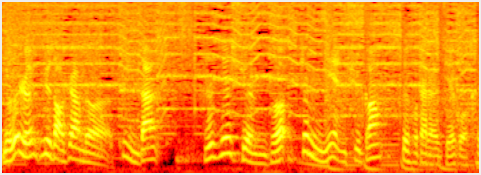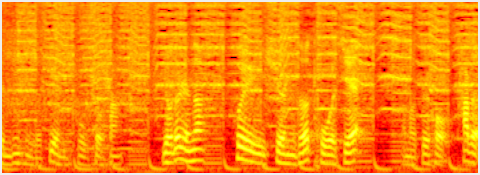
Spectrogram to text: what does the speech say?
有的人遇到这样的订单。直接选择正面去刚，最后带来的结果肯定是你的店铺受伤。有的人呢会选择妥协，那么最后他的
